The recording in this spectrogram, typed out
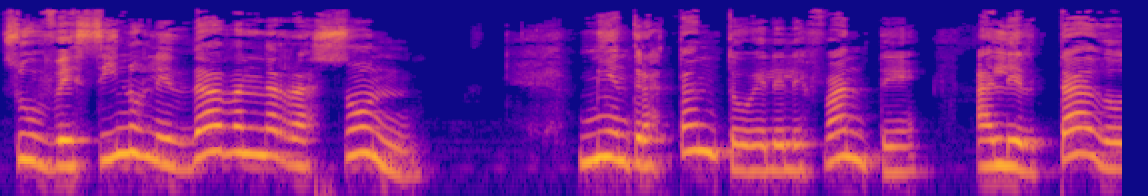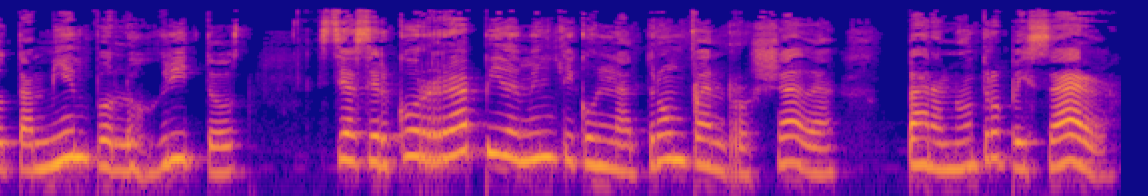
sus vecinos le daban la razón. Mientras tanto, el elefante, alertado también por los gritos, se acercó rápidamente con la trompa enrollada para no tropezar.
